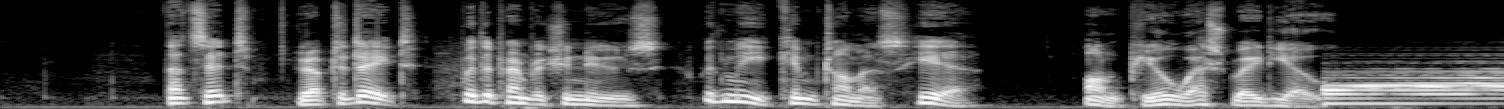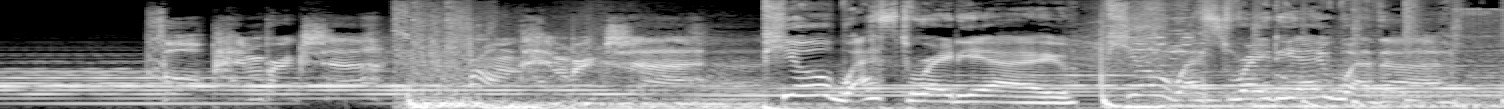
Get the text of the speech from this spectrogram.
That's it. You're up to date with the Pembrokeshire News with me, Kim Thomas, here on Pure West Radio. For Pembrokeshire, from Pembrokeshire, Pure West Radio. Pure West Radio weather.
